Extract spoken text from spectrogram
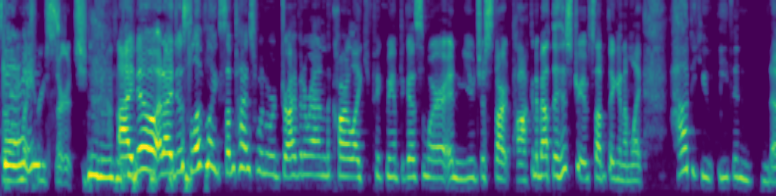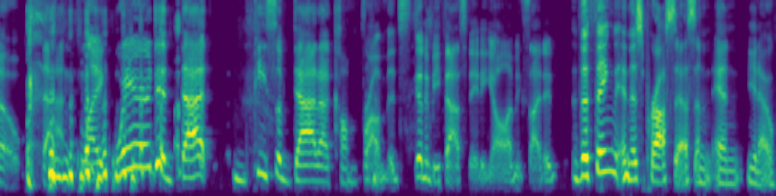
so much research. I know, and I just love like sometimes when we're driving around in the car, like you pick me up to go somewhere, and you just start talking about the history of something, and I'm like, how do you even know that? like, where did that piece of data come from? It's going to be fascinating, y'all. I'm excited. the thing in this process and and you know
